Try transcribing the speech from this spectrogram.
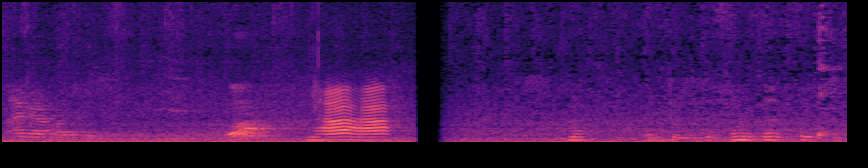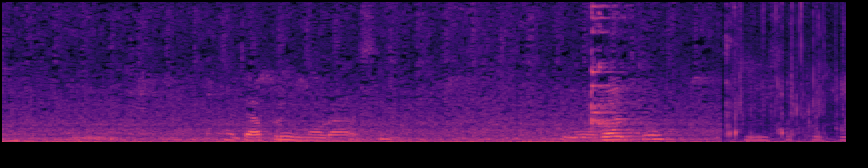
મારા બાજુ હો હા હા એટલે બધું સંસાર થઈ ગયો. આજે મોડા હશે. જોઈ શકો છો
